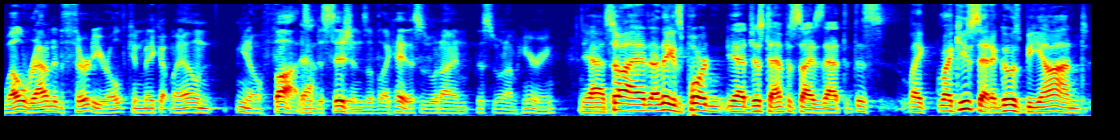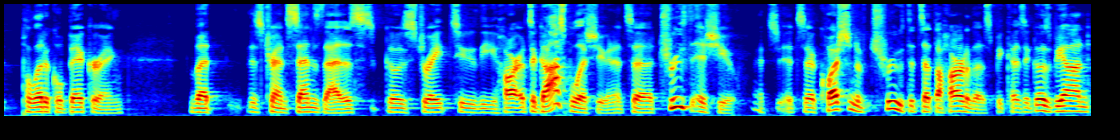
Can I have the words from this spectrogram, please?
well-rounded 30 year old can make up my own you know thoughts yeah. and decisions of like hey this is what i'm this is what i'm hearing yeah and, so uh, I, I think it's important yeah just to emphasize that that this like like you said it goes beyond political bickering but this transcends that. This goes straight to the heart. It's a gospel issue and it's a truth issue. It's it's a question of truth that's at the heart of this because it goes beyond,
